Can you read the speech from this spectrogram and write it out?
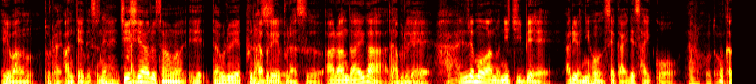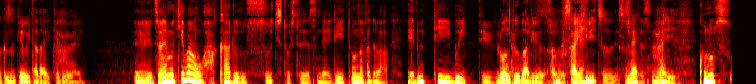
A1 安定ですね。JCR さんは、WA プラス。WA プラス。R&I が WA。はい、いずれもあの日米、あるいは日本、世界で最高の格付けをいただいている。はいえー、財務基盤を測る数値としてですね、リートの中では LTV っていう。ロントゥーバリュー、あの、負債比率ですね。そうですね。はい、この数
